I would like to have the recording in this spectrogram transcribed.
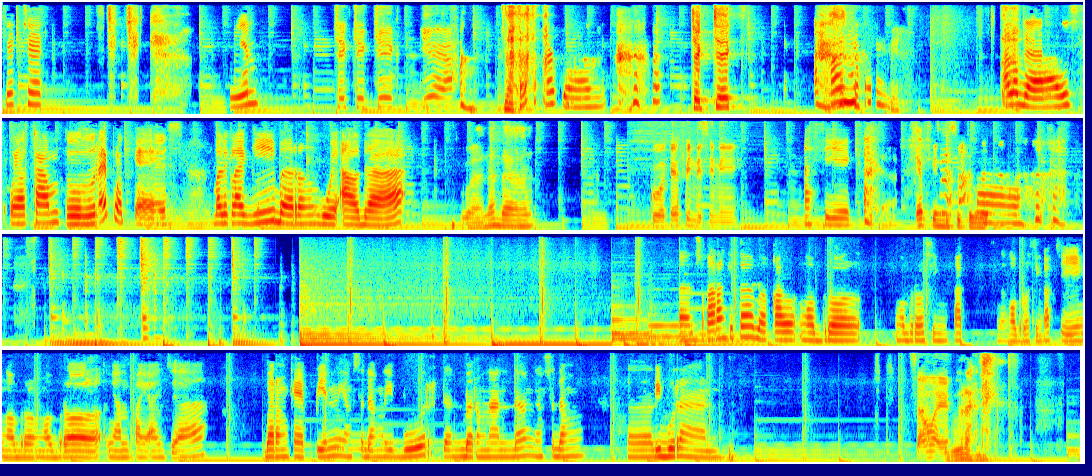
Cek cek. Cek cek. Min, Cek cek cek. Yeah. kadang. Cek cek. Halo guys, welcome to Re Podcast. Balik lagi bareng gue Alda. Gua Nandang. Gue Kevin di sini. Asik. Kevin di situ. Sekarang kita bakal ngobrol ngobrol singkat, nggak ngobrol singkat sih, ngobrol-ngobrol nyantai aja bareng Kevin yang sedang libur dan bareng Nandang yang sedang eh, liburan. Sama ya. Liburan.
